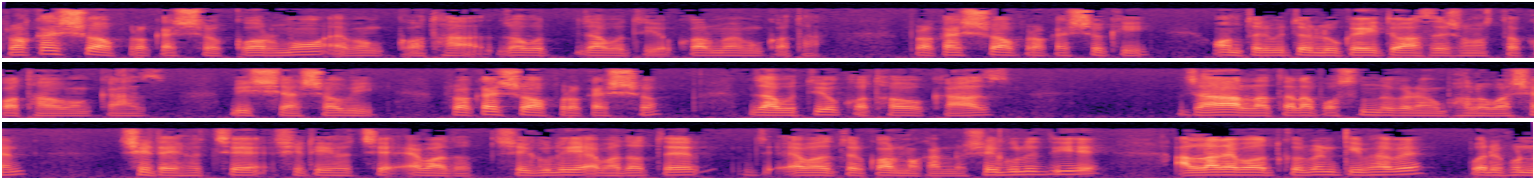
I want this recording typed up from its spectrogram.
প্রকাশ্য অপ্রকাশ্য কর্ম এবং কথা যাবতীয় কর্ম এবং কথা। প্রকাশ্য অপ্রকাশ্য কি? অন্তর্ভিত লুকায়িত আছে সমস্ত কথা এবং কাজ, বিশ্বাস সবই। প্রকাশ্য অপ্রকাশ্য যাবতীয় কথা ও কাজ যা আল্লাহ তালা পছন্দ করেন এবং ভালোবাসেন, সেটাই হচ্ছে সেটাই হচ্ছে আবাদত সেগুলি আবাদতের আবাদতের কর্মকাণ্ড। সেগুলি দিয়ে আল্লাহর আবাদত করবেন কীভাবে? পরিপূর্ণ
